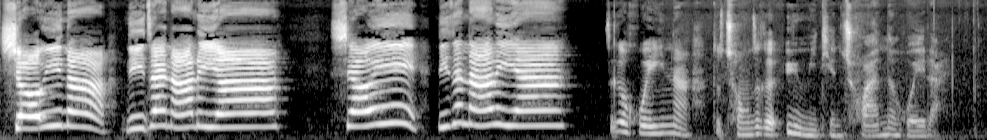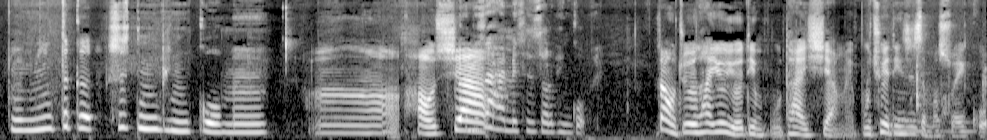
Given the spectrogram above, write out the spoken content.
小英啊，你在哪里呀？小英，你在哪里呀？”这个回音啊，就从这个玉米田传了回来。嗯，这个是金苹果吗？嗯，好像。是还没成熟的苹果。但我觉得它又有点不太像哎，不确定是什么水果。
